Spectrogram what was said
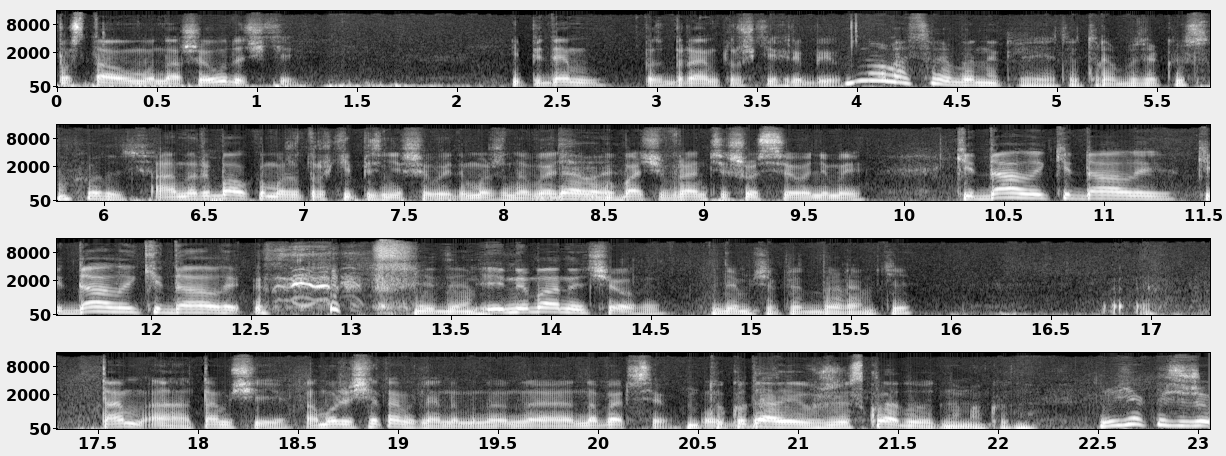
поставимо наші удочки і підемо позбираємо трошки грибів. Ну, але риба не клює, то треба якось знаходити. А на рибалку може трошки пізніше вийде, може на вечір. Давай. Бо бачу, вранці щось сьогодні ми кидали, кидали, кидали, кидали. Йдемо. І нема нічого. Йдемо ще підберемо ті. Там, а, там ще є. А може ще там глянемо на, на, на версію. Ну то От. куди їх вже складувати нема куди. Ну якось вже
